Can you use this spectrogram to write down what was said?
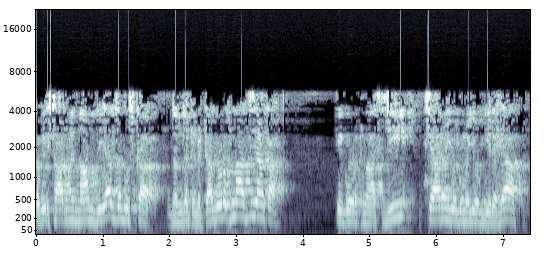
कबीर साहब ने नाम दिया, जब उसका झंझट मिटा गोरखनाथ जी का, कि गोरखनाथ जी, चारों युग में योगी रहे आप।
